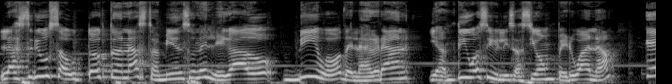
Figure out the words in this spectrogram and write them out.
Las tribus autóctonas también son el legado vivo de la gran y antigua civilización peruana, que,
